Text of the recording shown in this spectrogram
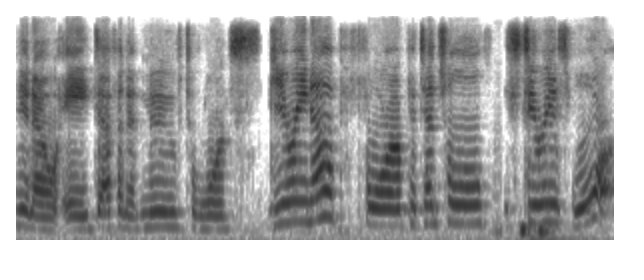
you know, a definite move towards gearing up for potential serious war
